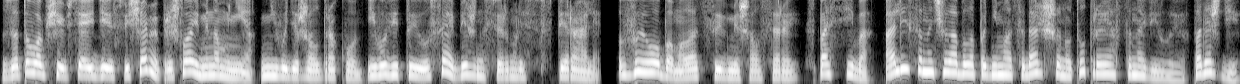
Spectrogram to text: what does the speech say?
«Зато вообще вся идея с вещами пришла именно мне», – не выдержал дракон. Его витые усы обиженно свернулись в спирали. «Вы оба молодцы», – вмешался Рэй. «Спасибо». Алиса начала было подниматься дальше, но тут Рэй остановил ее. «Подожди.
